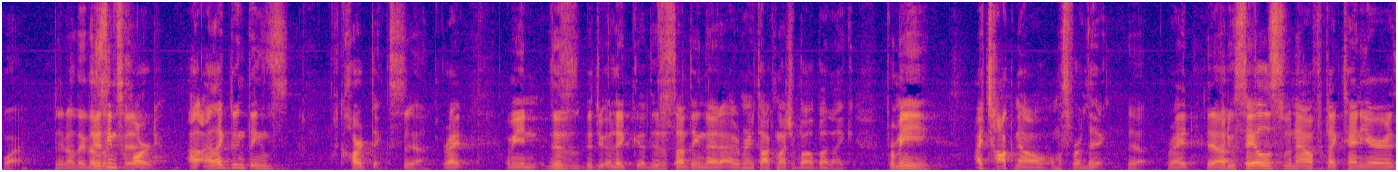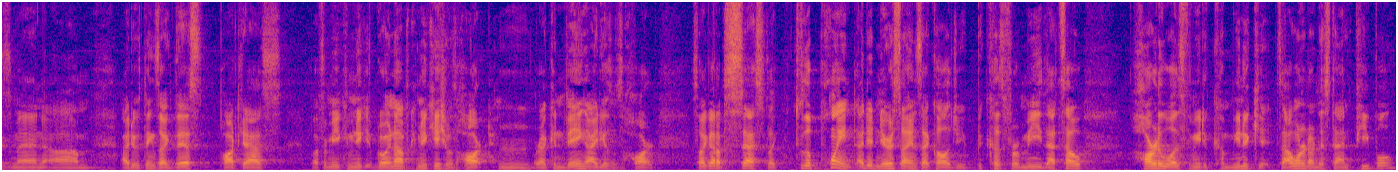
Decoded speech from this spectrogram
Why? You know, they It seems fit. hard. I, I like doing things, like hard things. Yeah. right? I mean, this is like uh, this is something that I haven't really talk much about, but like for me, I talk now almost for a living, Yeah. right? Yeah. I do sales for now for like ten years, man. Um, I do things like this, podcasts. But for me, communica- growing up, communication was hard, Mm. right? Conveying ideas was hard. So I got obsessed, like to the point I did neuroscience psychology because for me, that's how hard it was for me to communicate. So I wanted to understand people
